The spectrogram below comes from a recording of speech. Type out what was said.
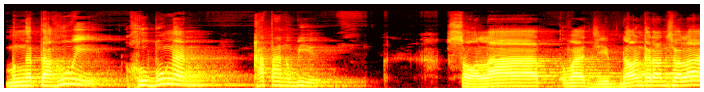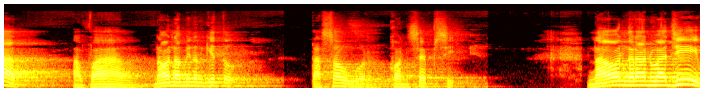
mengetahui hubungan kata nubi salat wajib. Naon ngaran salat apal naon naminan gitu tasawur konsepsi. Naon ngaran wajib?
